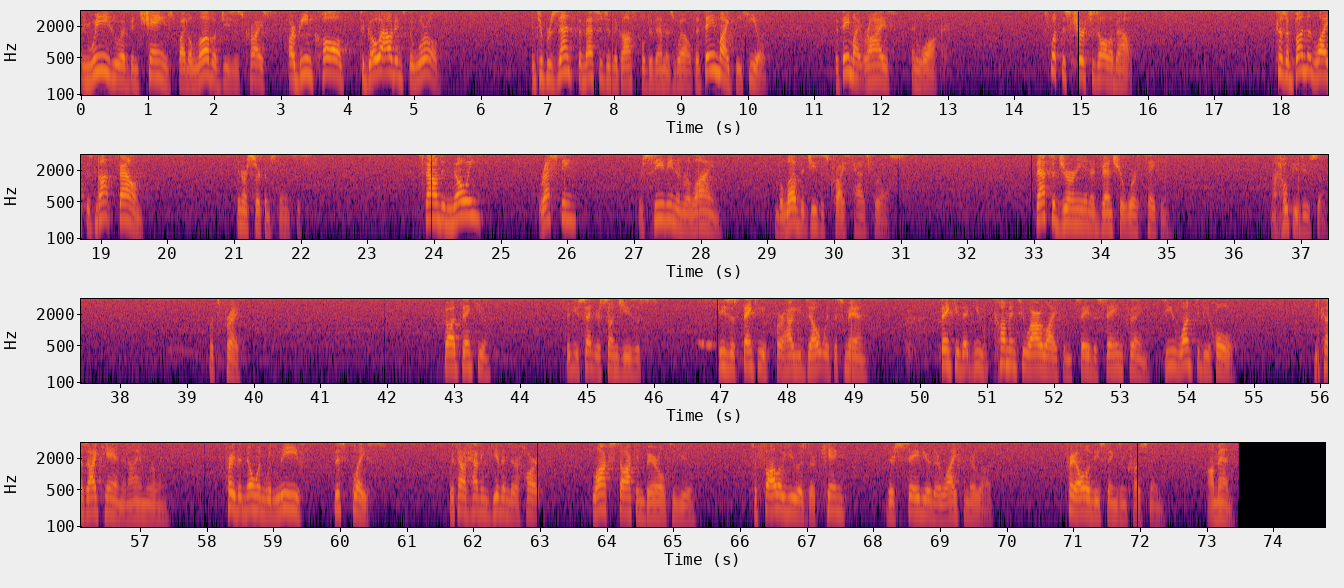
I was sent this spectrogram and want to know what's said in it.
And we who have been changed by the love of Jesus Christ are being called to go out into the world and to present the message of the gospel to them as well, that they might be healed, that they might rise and walk. It's what this church is all about. Because abundant life is not found in our circumstances. It's found in knowing, resting, receiving, and relying on the love that Jesus Christ has for us. That's a journey and adventure worth taking. And I hope you do so. Let's pray. God, thank you that you sent your son Jesus. Jesus, thank you for how you dealt with this man. Thank you that you come into our life and say the same thing. Do you want to be whole? Because I can and I am willing. Pray that no one would leave this place without having given their heart lock, stock, and barrel to you, to follow you as their King, their Savior, their life, and their love. Pray all of these things in Christ's name. Amen.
